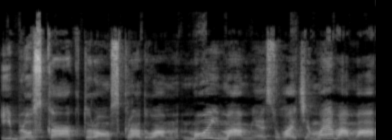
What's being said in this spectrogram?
i bluzka, którą skradłam mojej mamie. Słuchajcie, moja mama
